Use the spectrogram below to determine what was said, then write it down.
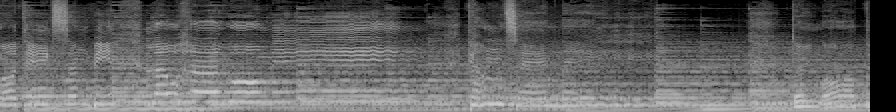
我的身边留下互勉，感谢你对我不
